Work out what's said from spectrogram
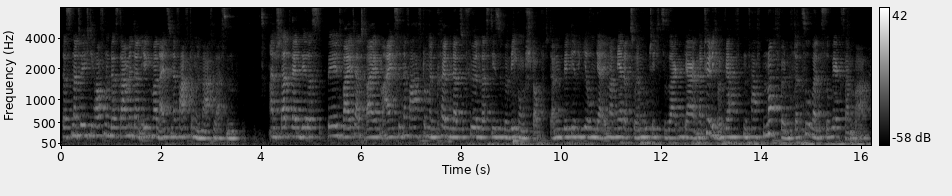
das ist natürlich die Hoffnung, dass damit dann irgendwann einzelne Verhaftungen nachlassen. Anstatt wenn wir das Bild weitertreiben, einzelne Verhaftungen können dazu führen, dass diese Bewegung stoppt. Dann wird die Regierung ja immer mehr dazu ermutigt zu sagen, ja natürlich, und wir haften, verhaften noch fünf dazu, weil es so wirksam war.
